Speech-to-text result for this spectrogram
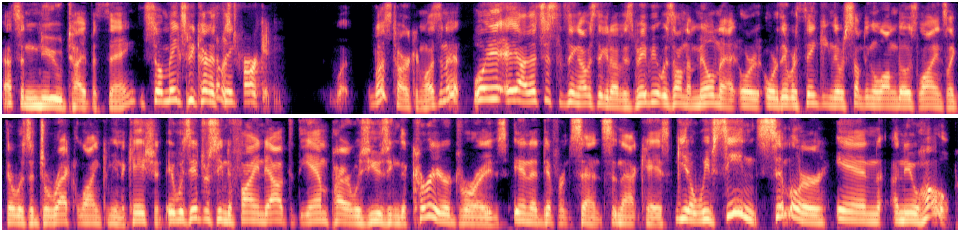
that's a new type of thing. So it makes me kind of think Was Tarkin what was Tarkin, wasn't it? Well, yeah, yeah, that's just the thing I was thinking of is maybe it was on the Milnet or, or they were thinking there was something along those lines, like there was a direct line communication. It was interesting to find out that the Empire was using the courier droids in a different sense in that case. You know, we've seen similar in A New Hope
